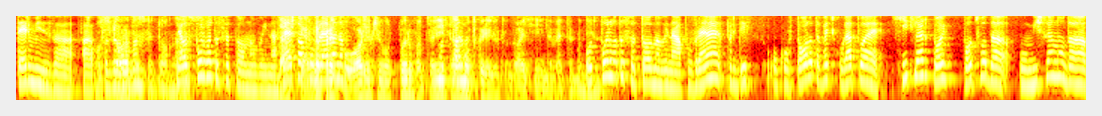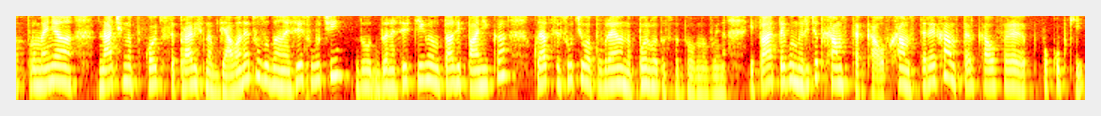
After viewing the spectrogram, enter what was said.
термин за това. От Втората световна. Не от Първата световна война. Да, След това по време да предположа, на... че от първата и от там първата... от кризата 29-та година. От Първата световна война. По време, преди около Втората, вече когато е Хитлер, той почва да умишлено да променя начина по който се прави снабдяването, за да не се случи, да не се стигне до тази паника, която се е случила по време на Първата световна война. И това те го наричат хамстер калф. Хамстер е хамстер, калф е покупки,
